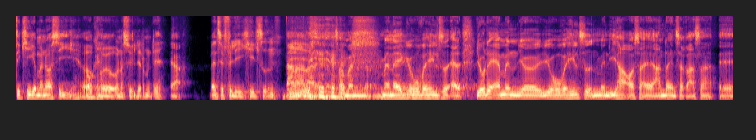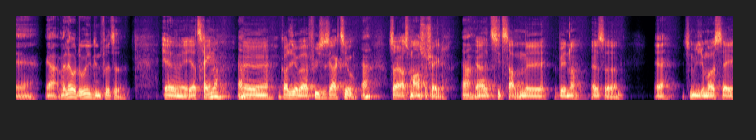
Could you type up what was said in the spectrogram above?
det kigger man også i, og okay. prøver at undersøge lidt om det. ja. Men selvfølgelig ikke hele tiden. Nej, nej, nej. Så man, man er ikke Jehova hele tiden. Altså, jo, det er man jo Jehova hele tiden, men I har også andre interesser. Øh, ja. Hvad laver du i din fritid? Jeg, jeg træner. Ja. Øh, jeg kan godt lide at være fysisk aktiv. Ja. Så er jeg også meget social. Ja. Jeg er tit sammen med venner. Altså, ja, som William også sagde.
